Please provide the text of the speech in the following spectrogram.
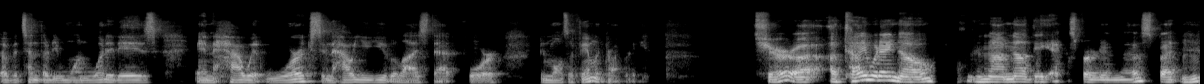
of a 1031, what it is and how it works and how you utilize that for your multifamily property. Sure. Uh, I'll tell you what I know, and I'm not the expert in this, but mm-hmm.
